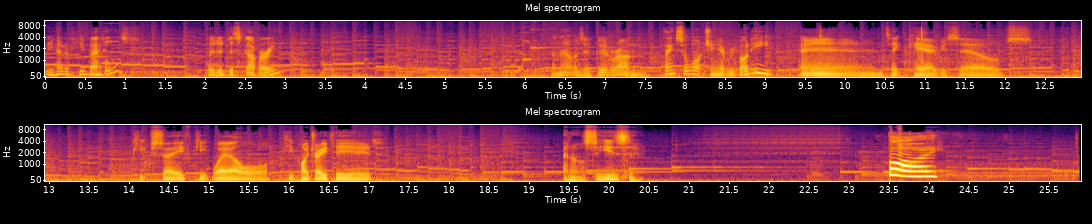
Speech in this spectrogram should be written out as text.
we had a few battles, bit of discovering, and that was a good run. Thanks for watching, everybody, and take care of yourselves. Keep safe, keep well, keep hydrated, and I'll see you soon.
